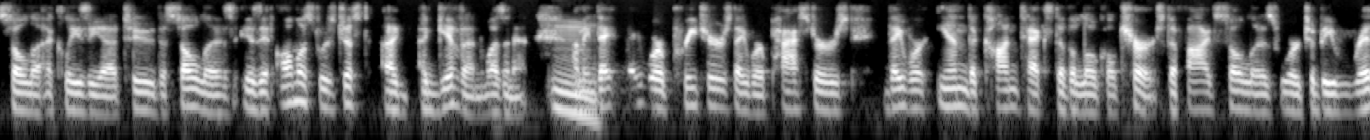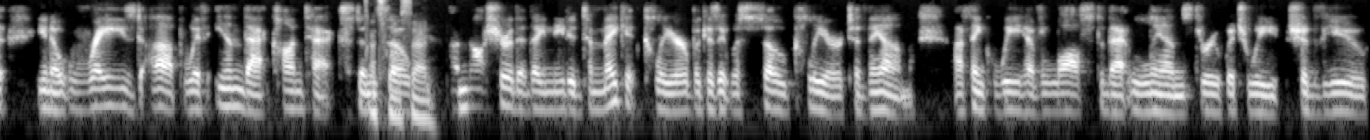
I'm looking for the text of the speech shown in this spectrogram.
sola ecclesia to the solas is it almost was just a, a given, wasn't it? Mm. I mean, mm. they, they were preachers, they were pastors, they were in the context of the local church. The five solas were to be, ri- you know, raised up within that context. And That's so well. I'm not sure that they needed to make it clear because it was so clear to them. I think we have lost that lens through which we should view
